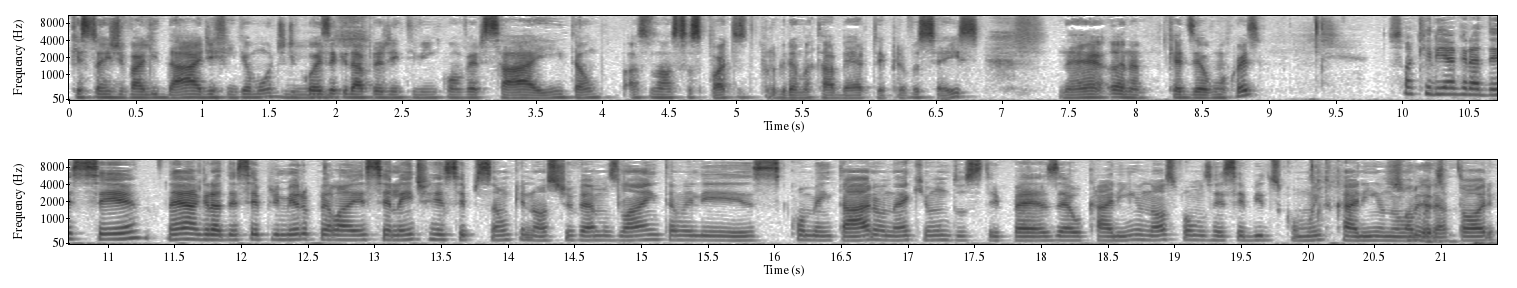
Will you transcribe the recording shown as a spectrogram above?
questões de validade, enfim, tem um monte de coisa que dá Isso. pra gente vir conversar aí, então as nossas portas do programa tá aberto aí para vocês, né? Ana, quer dizer alguma coisa? Só queria agradecer, né? Agradecer primeiro pela excelente recepção que nós tivemos lá. Então, eles comentaram, né, que um dos tripés é o carinho. Nós fomos recebidos com muito carinho no Isso mesmo. laboratório.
